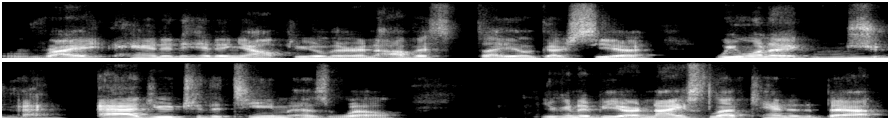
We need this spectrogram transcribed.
right-handed hitting outfielder in Avisail Garcia. We want to Oh. add you to the team as well. You're going to be our nice left-handed bat.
